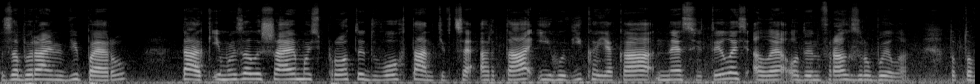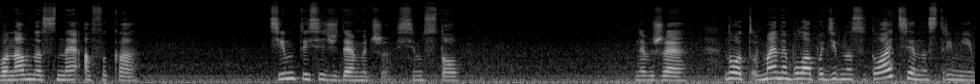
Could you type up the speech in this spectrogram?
Забираємо Віперу. Так, і ми залишаємось проти двох танків. Це арта і Говіка, яка не світилась, але один фраг зробила. Тобто вона в нас не АФК. 7 тисяч демеджа, 700. Невже? Ну от, в мене була подібна ситуація на стрімі.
